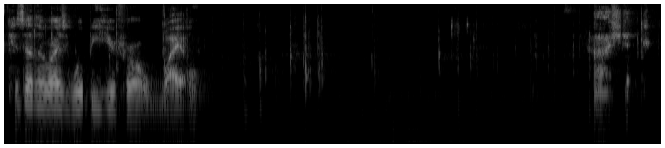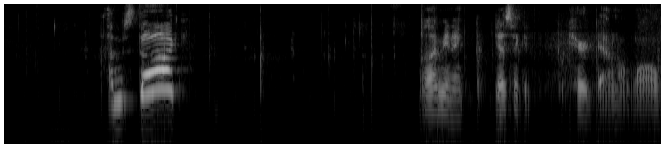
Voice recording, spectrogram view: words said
Because otherwise we'll be here for a while. Ah, shit. I'm stuck! Well, I mean, I guess I could tear down a wall.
